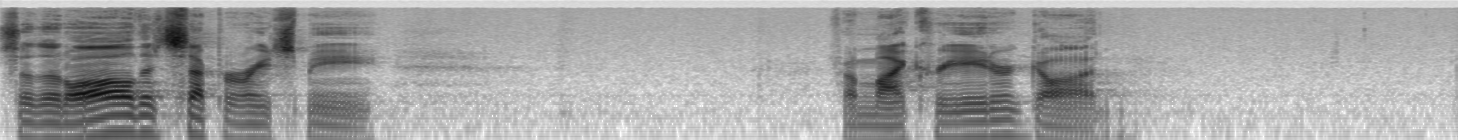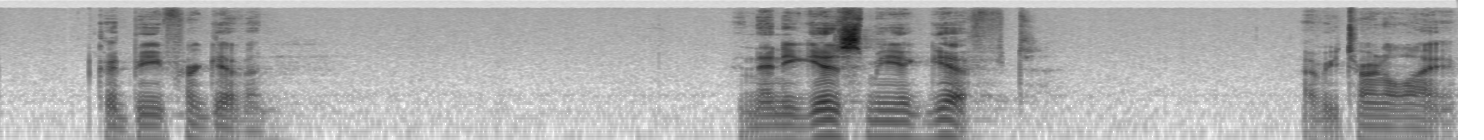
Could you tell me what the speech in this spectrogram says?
so that all that separates me from my Creator God could be forgiven. And then he gives me a gift of eternal life.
